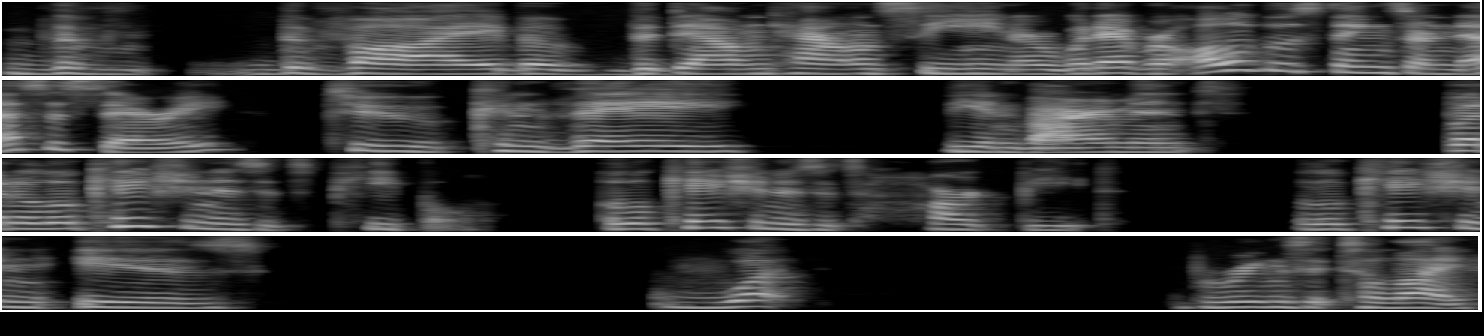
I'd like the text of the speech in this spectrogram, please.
the the vibe of the downtown scene or whatever all of those things are necessary to convey the environment but a location is its people a location is its heartbeat. A location is what brings it to life.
